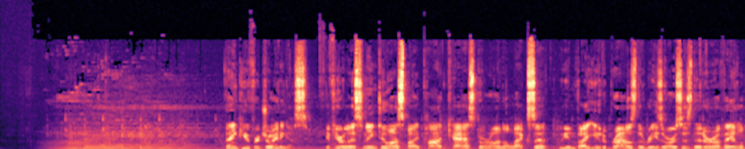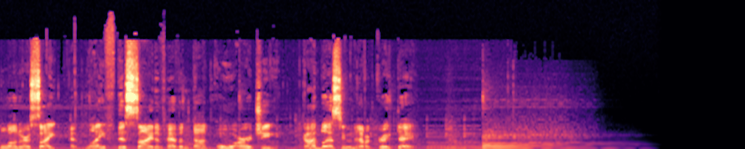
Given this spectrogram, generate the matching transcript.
Thank you for joining us. If you're listening to us by podcast or on Alexa, we invite you to browse the resources that are available on our site at lifethissideofheaven.org. God bless you and have a great day.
